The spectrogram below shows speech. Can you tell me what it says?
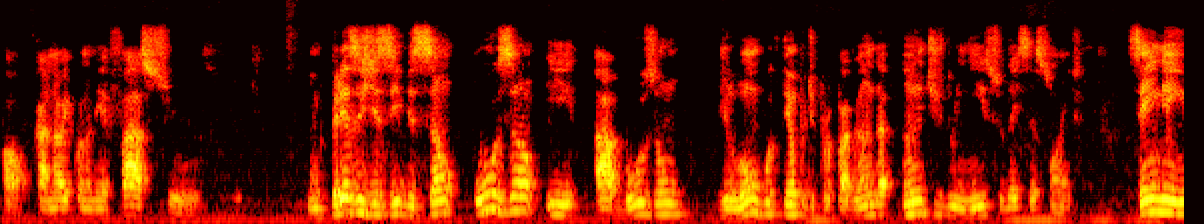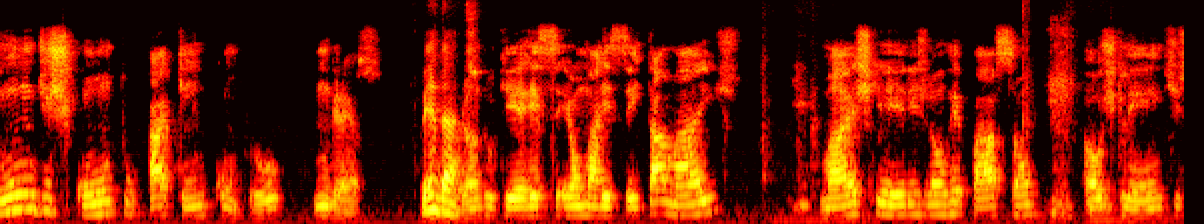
Ó, o canal Economia é Fácil. Empresas de exibição usam e abusam de longo tempo de propaganda antes do início das sessões, sem nenhum desconto a quem comprou ingresso. Verdade. Lembrando que é, é uma receita a mais, mas que eles não repassam aos clientes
